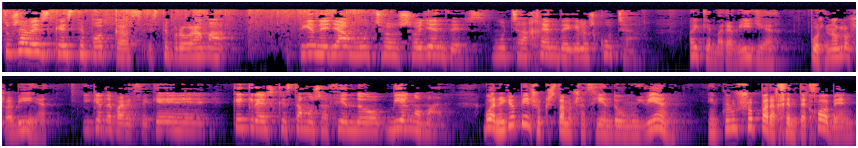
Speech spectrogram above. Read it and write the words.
Tú sabes que este podcast, este programa, tiene ya muchos oyentes, mucha gente que lo escucha. ¡Ay, qué maravilla! Pues no lo sabía. ¿Y qué te parece? ¿Qué, qué crees que estamos haciendo bien o mal? Bueno, yo pienso que estamos haciendo muy bien, incluso para gente joven,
